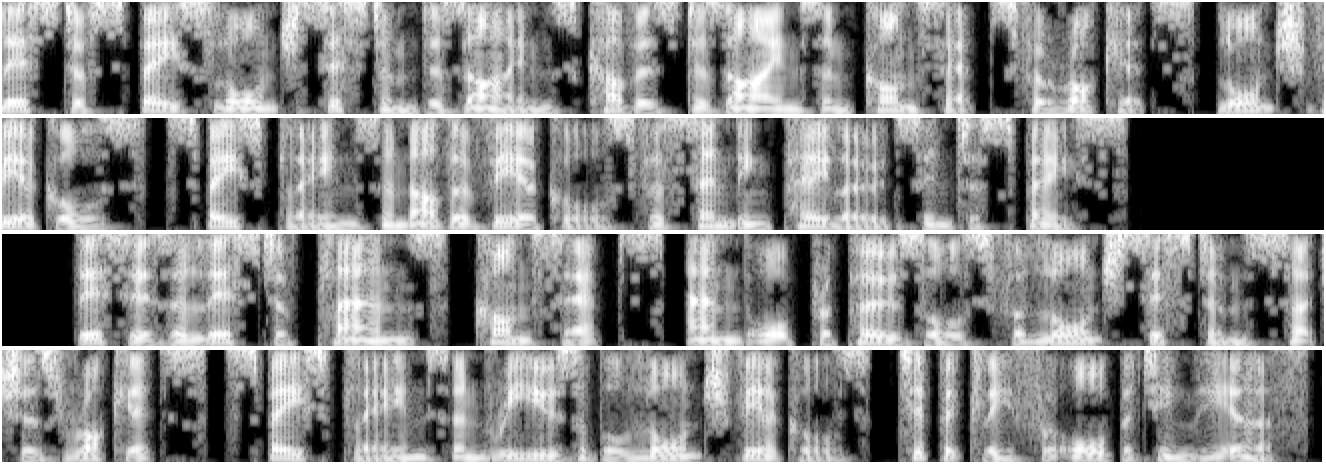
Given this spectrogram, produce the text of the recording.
List of Space Launch System designs covers designs and concepts for rockets, launch vehicles, spaceplanes and other vehicles for sending payloads into space. This is a list of plans, concepts, and or proposals for launch systems such as rockets, spaceplanes and reusable launch vehicles, typically for orbiting the Earth.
